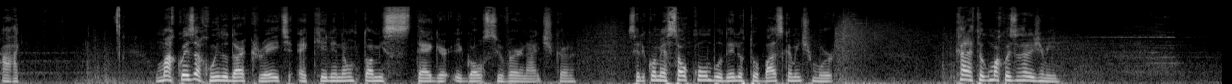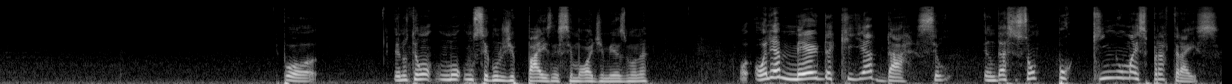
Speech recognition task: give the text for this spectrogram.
Ah, uma coisa ruim do Dark Rate é que ele não toma stagger igual o Silver Knight, cara. Se ele começar o combo dele, eu tô basicamente morto. Cara, tem alguma coisa atrás de mim. Pô, eu não tenho um, um, um segundo de paz nesse mod mesmo, né? Olha a merda que ia dar se eu andasse só um pouquinho mais pra trás.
